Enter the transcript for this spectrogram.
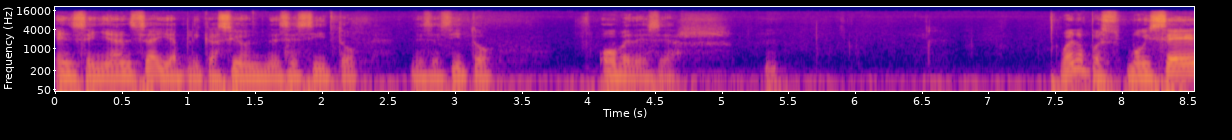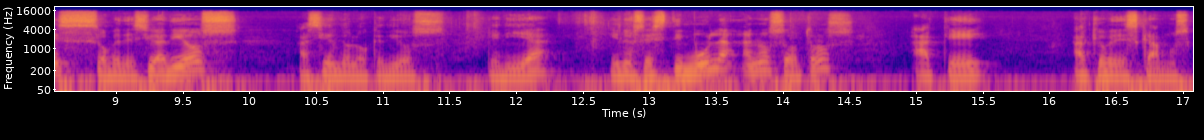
enseñanza y aplicación? Necesito, necesito obedecer. Bueno, pues Moisés obedeció a Dios haciendo lo que Dios quería y nos estimula a nosotros a que, a que obedezcamos.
